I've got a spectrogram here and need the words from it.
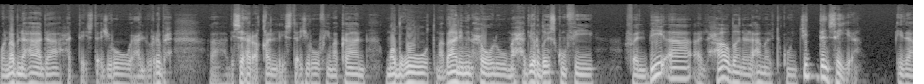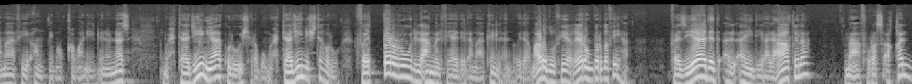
والمبنى هذا حتى يستأجروه ويعلوا الربح آه، بسعر أقل يستأجروه في مكان مضغوط مباني من حوله ما حد يرضى يسكن فيه. فالبيئة الحاضنة للعمل تكون جدا سيئة إذا ما في أنظمة وقوانين لأن الناس محتاجين ياكلوا ويشربوا محتاجين يشتغلوا فيضطروا للعمل في هذه الأماكن لأنه إذا ما رضوا فيها غيرهم بيرضى فيها. فزيادة الأيدي العاطلة مع فرص أقل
